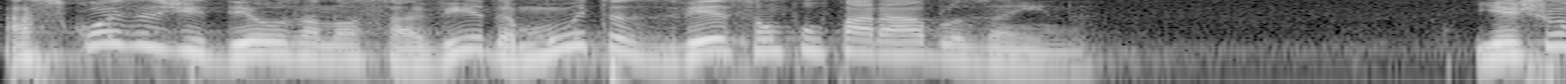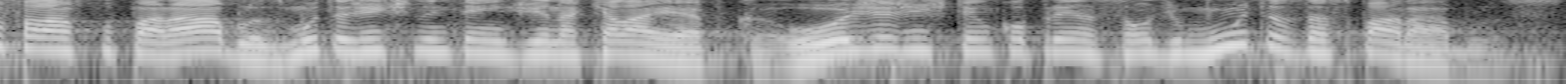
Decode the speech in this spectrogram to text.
As coisas de Deus na nossa vida, muitas vezes, são por parábolas ainda. E Yeshua falava por parábolas, muita gente não entendia naquela época. Hoje a gente tem compreensão de muitas das parábolas.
